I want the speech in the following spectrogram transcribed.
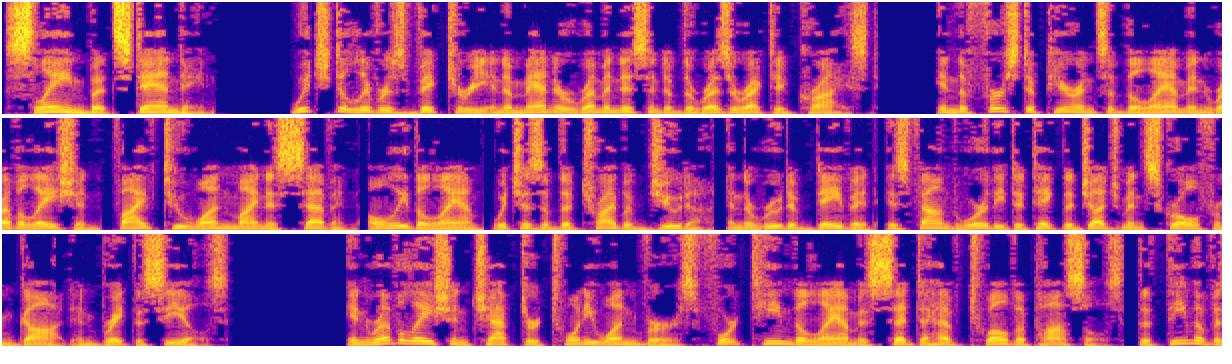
slain but standing, which delivers victory in a manner reminiscent of the resurrected Christ. In the first appearance of the Lamb in Revelation 5:1-7, only the Lamb, which is of the tribe of Judah and the root of David, is found worthy to take the judgment scroll from God and break the seals. In Revelation chapter 21 verse 14 the Lamb is said to have twelve apostles. The theme of a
